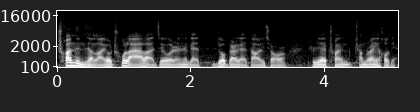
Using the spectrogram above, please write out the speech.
穿进去了，又出来了，结果人家给右边给他倒一球，直接传长传一后点，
